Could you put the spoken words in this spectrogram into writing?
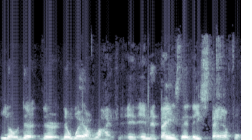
you know their their their way of life and, and the things that they stand for.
